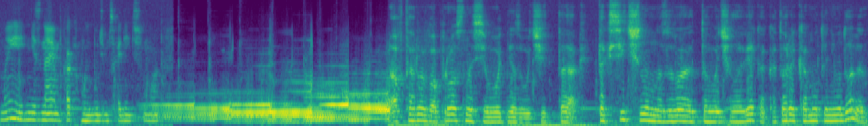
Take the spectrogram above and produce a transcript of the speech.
Мы не знаем, как мы будем сходить с ума. А второй вопрос на сегодня звучит так. Токсичным называют того человека, который кому-то неудобен?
